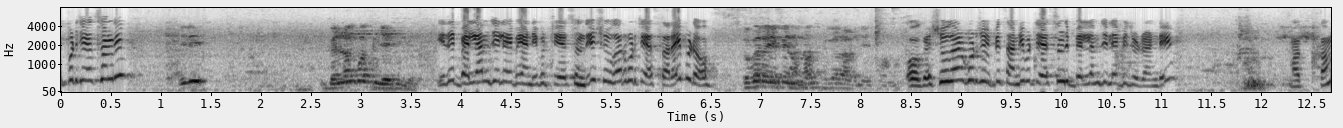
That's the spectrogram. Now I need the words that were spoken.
ఇప్పుడు చేస్తుంది? ఇది బెల్లం కోసం చేసింది. ఇది బెల్లం జిలేబీ అండి ఇప్పుడు చేస్తుంది. షుగర్ కూడా చేస్తారా ఇప్పుడు? షుగర్ ఓకే షుగర్ కూడా చూపిస్తాను. ఇప్పుడు చేస్తుంది బెల్లం జిలేబీ చూడండి. మొత్తం.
